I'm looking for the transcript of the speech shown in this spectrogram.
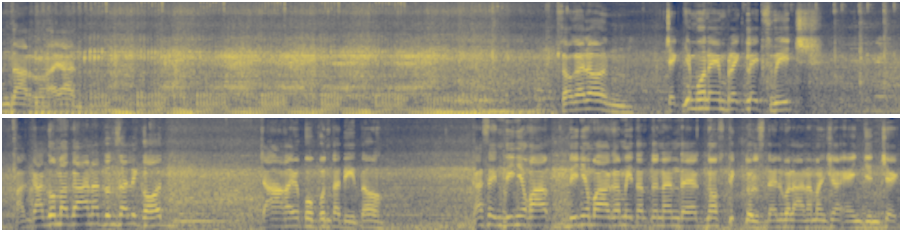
andar. Ayan. So ganun. Check niyo muna yung brake light switch. Pagka gumagana dun sa likod, tsaka kayo pupunta dito. Kasi hindi nyo, ka, hindi nyo makagamitan to ng diagnostic tools dahil wala naman siyang engine check.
